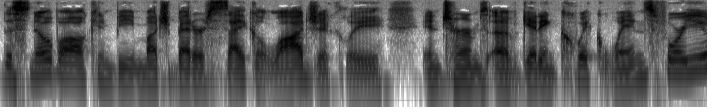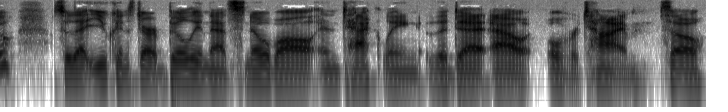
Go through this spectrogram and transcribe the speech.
the snowball can be much better psychologically in terms of getting quick wins for you so that you can start building that snowball and tackling the debt out over time. So,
